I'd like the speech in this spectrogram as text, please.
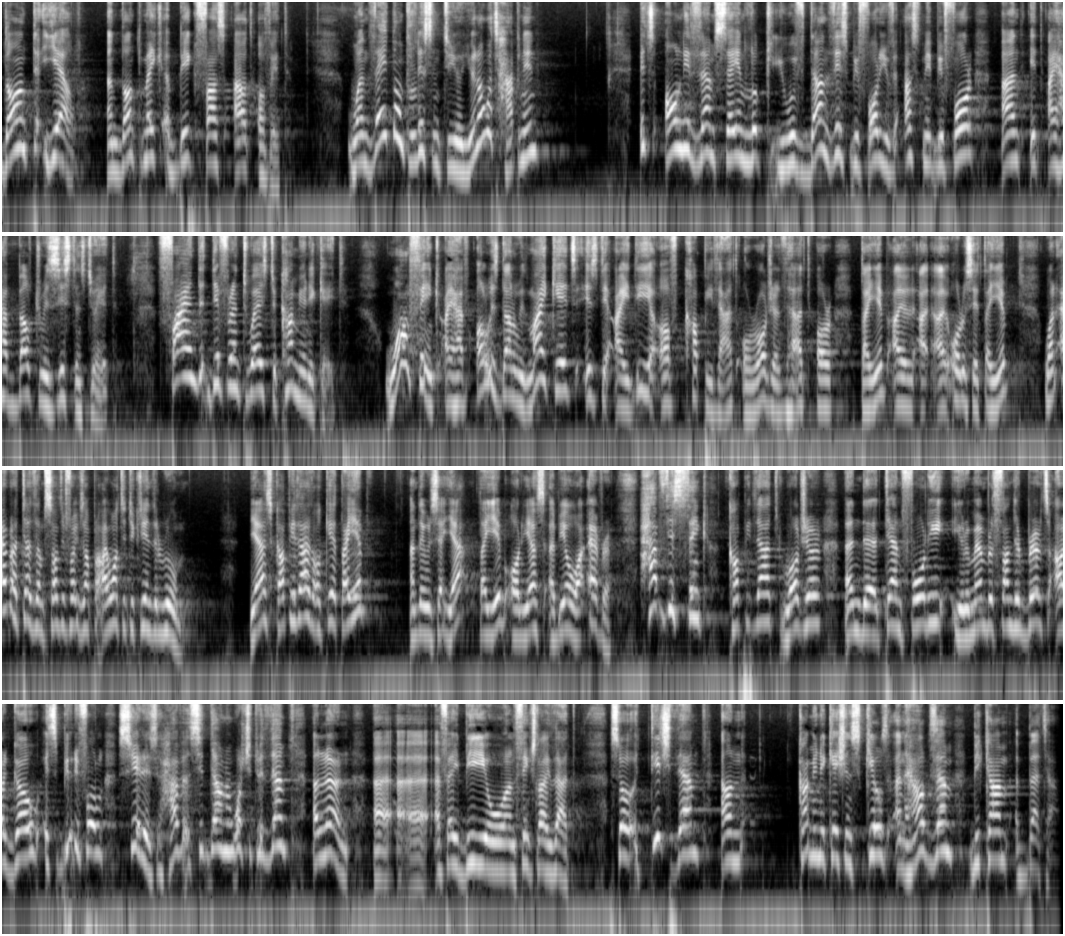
don't yell and don't make a big fuss out of it when they don't listen to you, you know what's happening? It's only them saying, look, we've done this before, you've asked me before, and it, I have built resistance to it. Find different ways to communicate. One thing I have always done with my kids is the idea of copy that or Roger that or Tayyib. I, I, I always say Tayyib. Whenever I tell them something, for example, I wanted to clean the room. Yes, copy that. Okay, Tayyib and they will say, yeah, Tayyib or yes, Abi or whatever. Have this thing, copy that, Roger, and uh, 1040, you remember Thunderbirds, Argo, it's beautiful series. Have Sit down and watch it with them and learn uh, uh, FAB or and things like that. So teach them on communication skills and help them become better.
